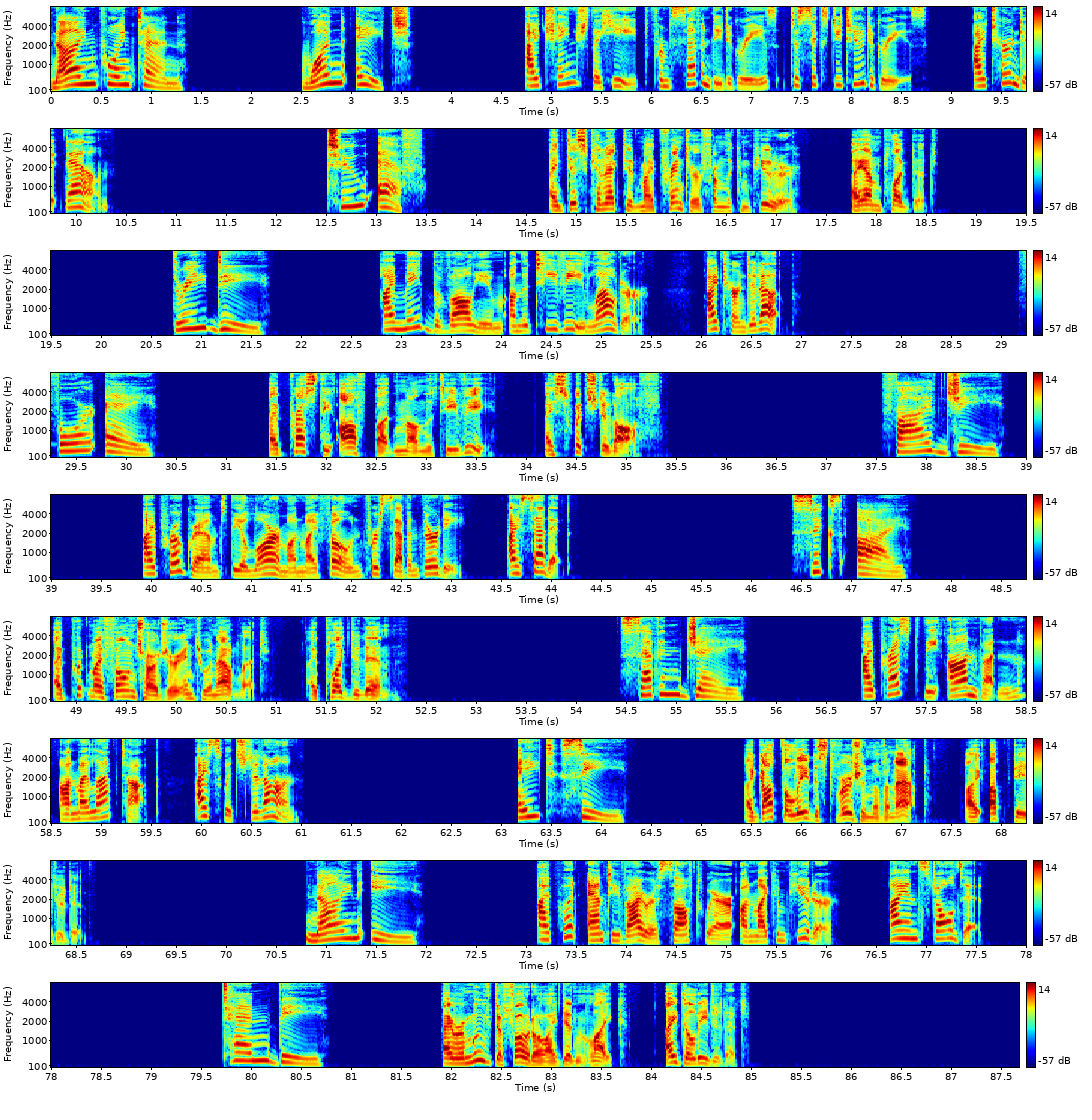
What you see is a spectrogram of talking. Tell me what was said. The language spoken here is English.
9.10 1H I changed the heat from 70 degrees to 62 degrees. I turned it down. 2F I disconnected my printer from the computer. I unplugged it. 3D I made the volume on the TV louder. I turned it up. 4A I pressed the off button on the TV. I switched it off. 5G I programmed the alarm on my phone for 7:30. I set it. 6I I put my phone charger into an outlet. I plugged it in. 7J I pressed the on button on my laptop. I switched it on. 8C I got the latest version of an app. I updated it. 9E I put antivirus software on my computer. I installed it. 10B I removed a photo I didn't like. I deleted it.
